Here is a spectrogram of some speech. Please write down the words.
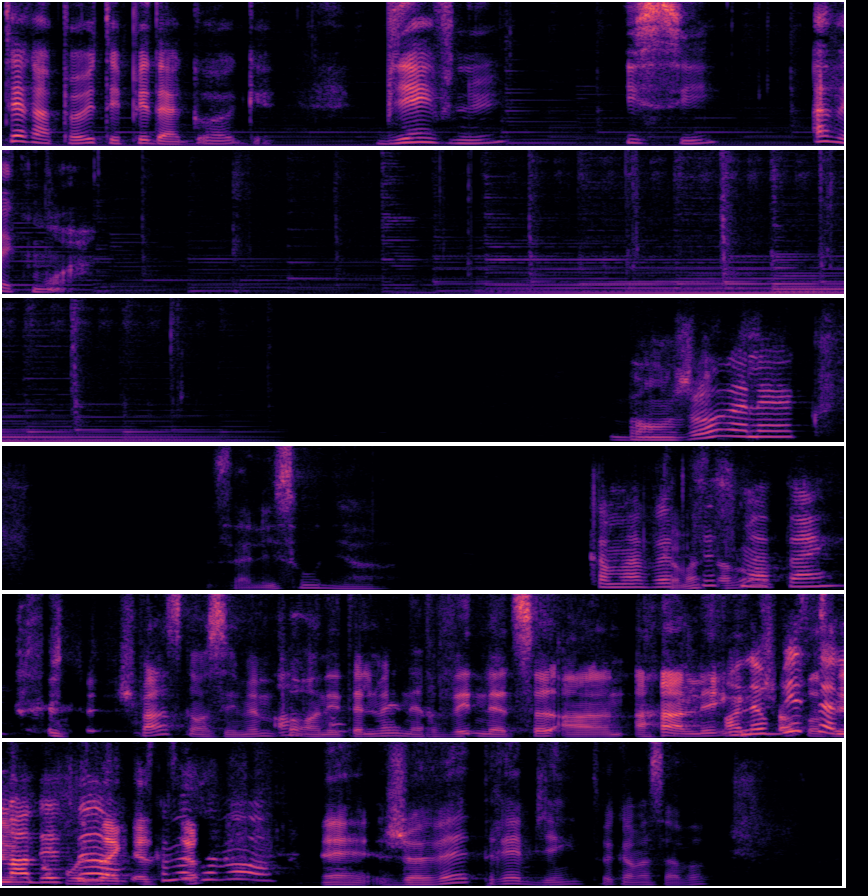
thérapeute et pédagogue. Bienvenue ici avec moi. Bonjour Alex. Salut Sonia. Comment vas-tu ce matin? je pense qu'on s'est même pas. On est tellement énervé de mettre ça en, ligne. On a oublié de te demander ça. Comment ça va? Mais je vais très bien. Toi, comment ça va?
